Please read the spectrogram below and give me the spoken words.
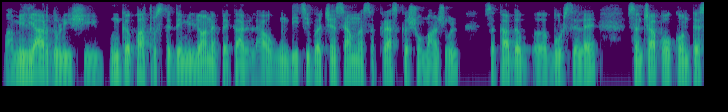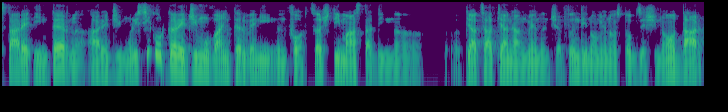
a miliardului și încă 400 de milioane pe care le au, gândiți-vă ce înseamnă să crească șomajul, să cadă uh, bursele, să înceapă o contestare internă a regimului. Sigur că regimul va interveni în forță, știm asta din uh, piața Tiananmen începând, din 1989, dar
